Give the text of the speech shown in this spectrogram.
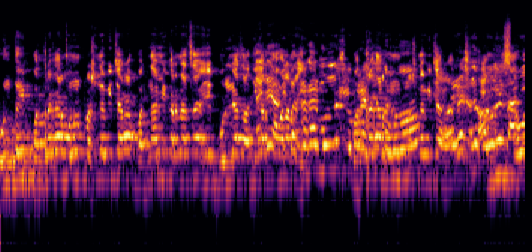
कोणताही पत्रकार म्हणून प्रश्न विचारा बदनामी करण्याचा हे बोलण्याचा अधिकार तुम्हाला पत्रकार नाही पत्रकार म्हणून. प्रश्न विचारा आम्ही सर्व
